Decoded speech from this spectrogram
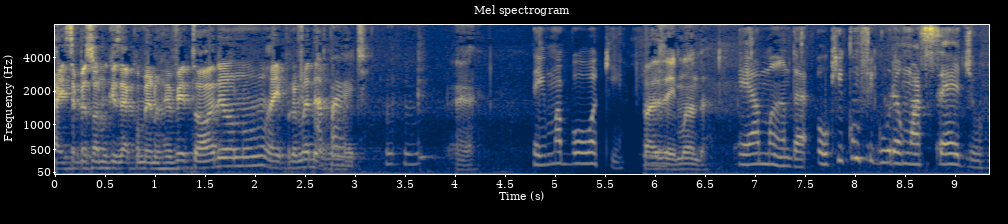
Aí se a pessoa não quiser comer no refeitório, não... aí o problema é A dela. né? parte. Uhum. É. Tem uma boa aqui. Faz aí, manda. É Amanda. O que configura um assédio?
